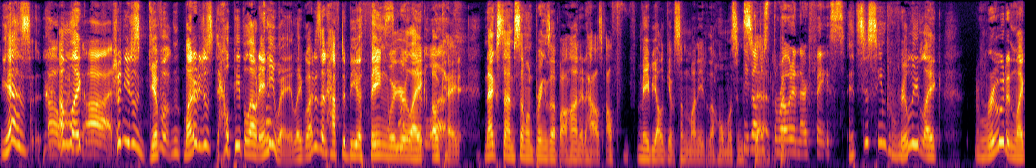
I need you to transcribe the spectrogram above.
Yes. Oh I'm my like, God. shouldn't you just give them? Why don't you just help people out anyway? Like, why does it have to be a thing where It's you're like, okay, next time someone brings up a haunted house, I'll maybe I'll give some money to the homeless Maybe instead. I'll just throw But it in their face. it just seemed really like rude and like,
